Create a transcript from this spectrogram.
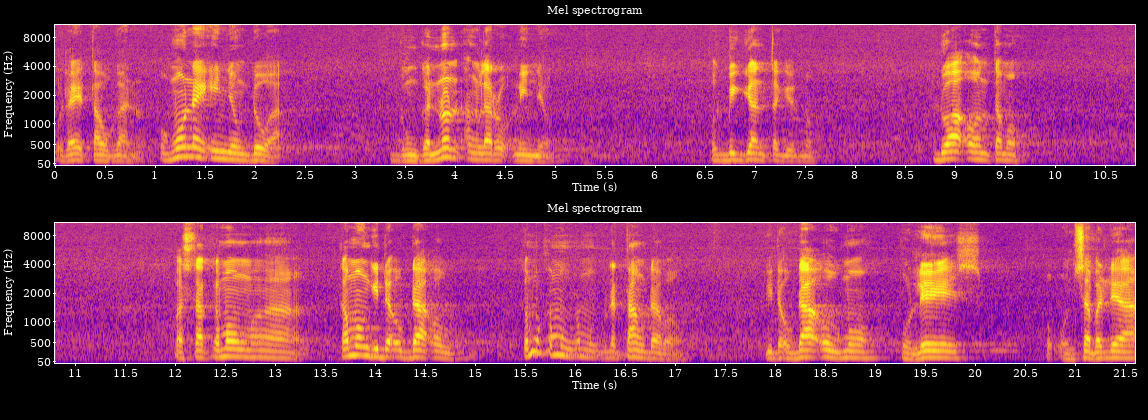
Ulay tawgan. Ug mo inyong duwa, kung ganon ang laro ninyo, pagbigyan tagid mo. Duaon ta mo. Basta kamong mga kamong gidaog-daog. Kamong kamong kamong datang daw. Gidaog-daog mo, pulis, unsa ba diha,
